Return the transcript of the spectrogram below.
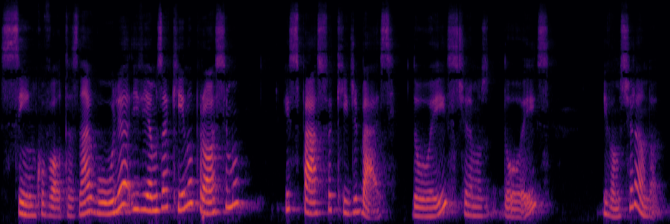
cinco voltas na agulha e viemos aqui no próximo espaço aqui de base. Dois, tiramos dois e vamos tirando, ó.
